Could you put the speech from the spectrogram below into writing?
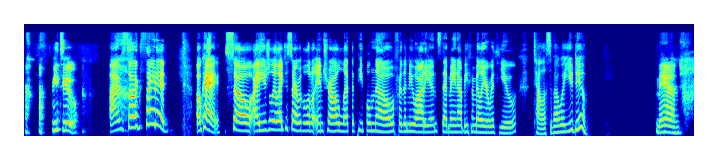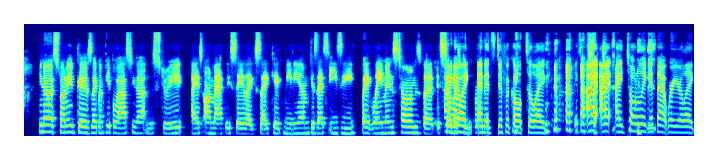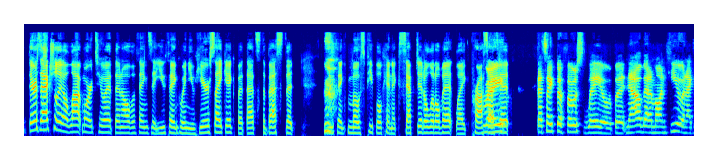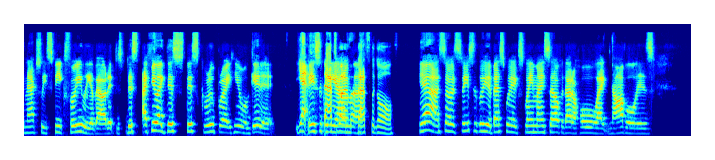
Me too. I'm so excited. Okay, so I usually like to start with a little intro, let the people know for the new audience that may not be familiar with you. Tell us about what you do. Man, you know, it's funny because like when people ask me that in the street, I just automatically say like psychic medium because that's easy, like layman's terms, but it's so I much know, and, and it's difficult to like. It's, I, I I totally get that where you're like, there's actually a lot more to it than all the things that you think when you hear psychic, but that's the best that you think most people can accept it a little bit, like process Right. it. that's like the first layer. But now that I'm on here and I can actually speak freely about it, just this I feel like this this group right here will get it. Yeah, Basically, that's what I'm. Uh, that's the goal. Yeah, so it's basically the best way to explain myself without a whole like novel is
